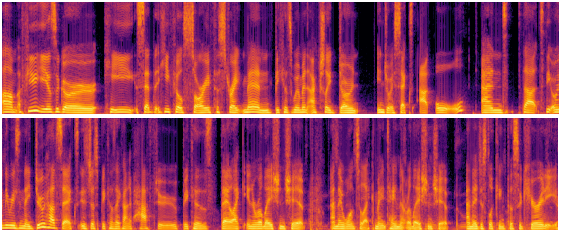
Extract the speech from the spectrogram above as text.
Um, a few years ago, he said that he feels sorry for straight men because women actually don't enjoy sex at all. And that the only reason they do have sex is just because they kind of have to, because they're like in a relationship and they want to like maintain that relationship and they're just looking for security.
